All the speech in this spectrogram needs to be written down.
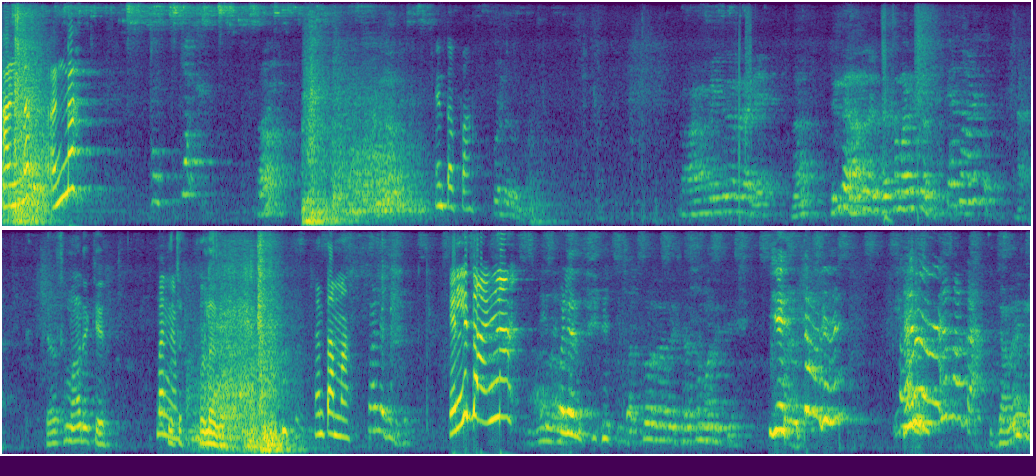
ಅಣ್ಣ ಅಣ್ಣ. ಎಂತಪ್ಪ? ಕೆಲಸ ಮಾಡಿತ್ತು ಕೆಲಸ ಮಾಡಿಕ್ಕೆ ಬನ್ನಪ್ಪ ಒಳ್ಳೇದು ಎಂತಮ್ಮ? ಎಲ್ಲಿದ್ದ ಅಣ್ಣ? ಕೆಲಸ ಮಾಡಿಕ್ಕೆ ಜನ ಇಲ್ಲ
